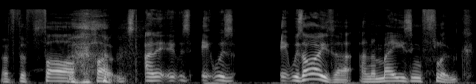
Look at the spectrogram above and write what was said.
of the far post, and it, it was it was it was either an amazing fluke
